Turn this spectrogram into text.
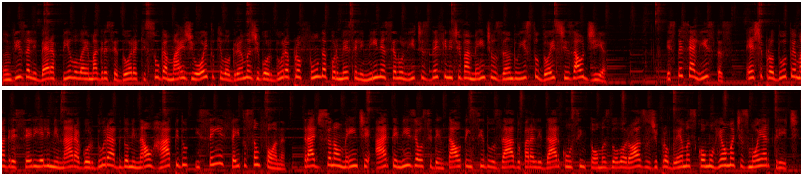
Anvisa libera pílula emagrecedora que suga mais de 8 kg de gordura profunda por mês elimine as celulites definitivamente usando isto 2x ao dia. Especialistas, este produto emagrecer e eliminar a gordura abdominal rápido e sem efeito sanfona. Tradicionalmente, a Artemisia ocidental tem sido usado para lidar com sintomas dolorosos de problemas como reumatismo e artrite.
